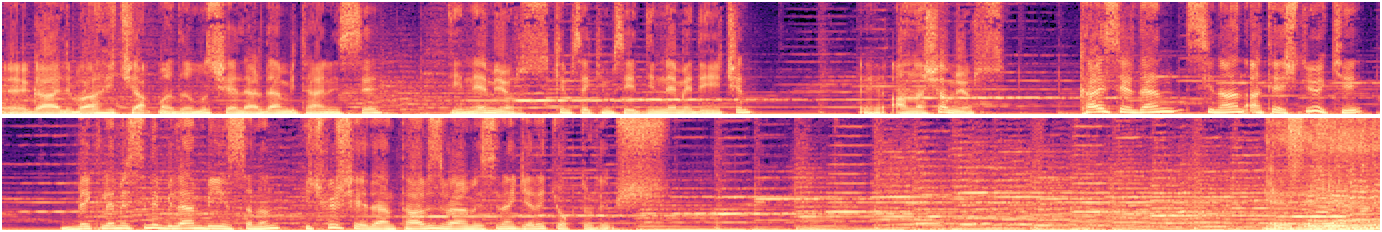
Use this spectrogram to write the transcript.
e, galiba hiç yapmadığımız şeylerden bir tanesi dinlemiyoruz. Kimse kimseyi dinlemediği için e, anlaşamıyoruz. Kayseri'den Sinan Ateş diyor ki beklemesini bilen bir insanın hiçbir şeyden taviz vermesine gerek yoktur demiş. Gezegen.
